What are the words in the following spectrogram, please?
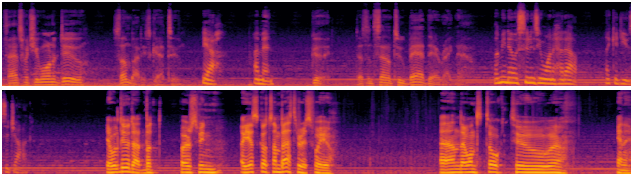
If that's what you want to do. Somebody's got to. Yeah, I'm in. Good. Doesn't sound too bad there right now. Let me know as soon as you want to head out. I could use a jog. Yeah, we'll do that, but first we... I just got some batteries for you. And I want to talk to... Uh, Kenny.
